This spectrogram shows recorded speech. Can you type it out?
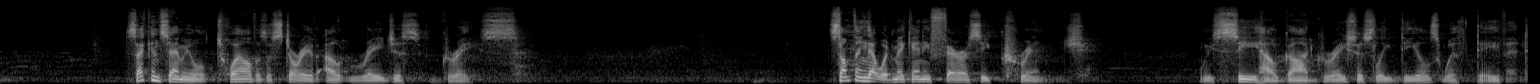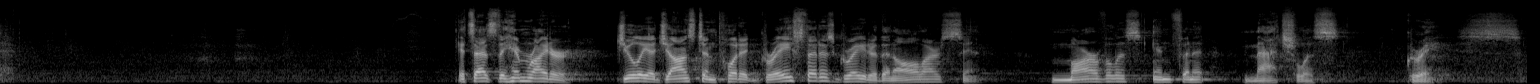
2 Samuel 12 is a story of outrageous grace. Something that would make any Pharisee cringe. We see how God graciously deals with David. It's as the hymn writer Julia Johnston put it grace that is greater than all our sin. Marvelous, infinite, matchless grace.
